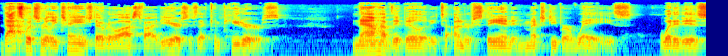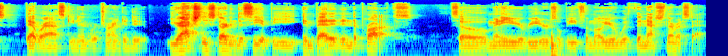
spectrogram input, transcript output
That's what's really changed over the last five years is that computers now have the ability to understand in much deeper ways what it is that we're asking and we're trying to do. You're actually starting to see it be embedded into products. So many of your readers will be familiar with the Nest thermostat.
